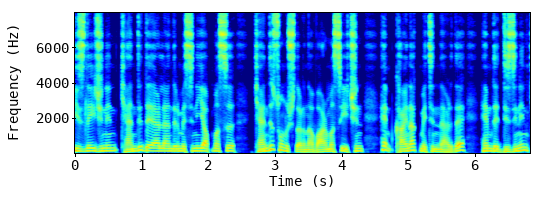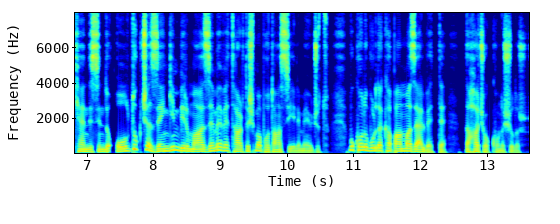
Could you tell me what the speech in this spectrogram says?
İzleyicinin kendi değerlendirmesini yapması, kendi sonuçlarına varması için hem kaynak metinlerde hem de dizinin kendisinde oldukça zengin bir malzeme ve tartışma potansiyeli mevcut. Bu konu burada kapanmaz elbette, daha çok konuşulur.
